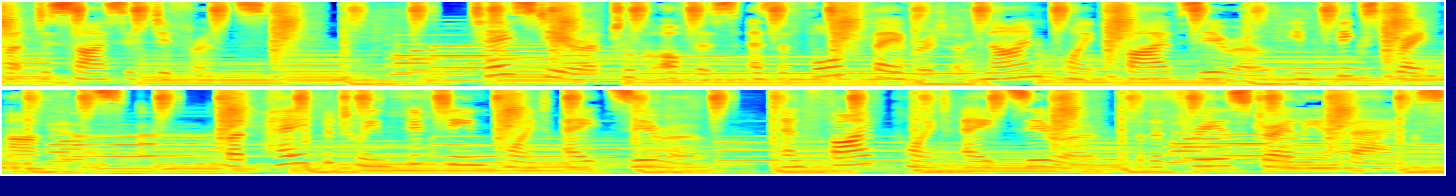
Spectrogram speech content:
but decisive difference. Tastiera took office as the fourth favourite of 9.50 in fixed rate markets, but paid between 15.80 and 5.80 for the three Australian bags.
